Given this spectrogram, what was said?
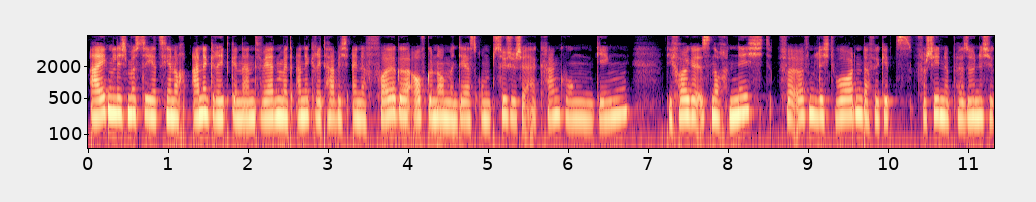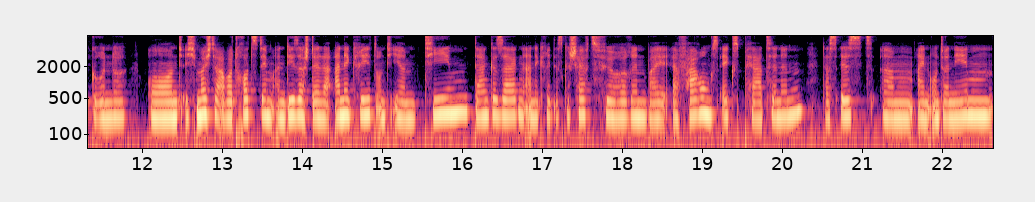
Eigentlich müsste jetzt hier noch Annegret genannt werden. Mit Annegret habe ich eine Folge aufgenommen, in der es um psychische Erkrankungen ging. Die Folge ist noch nicht veröffentlicht worden, dafür gibt es verschiedene persönliche Gründe. Und ich möchte aber trotzdem an dieser Stelle Annegret und ihrem Team Danke sagen. Annegret ist Geschäftsführerin bei Erfahrungsexpertinnen. Das ist ähm, ein Unternehmen,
